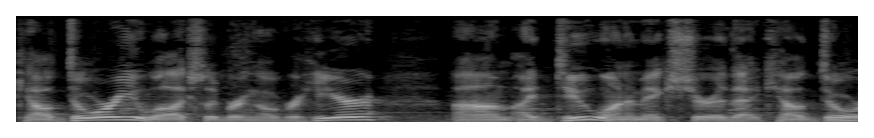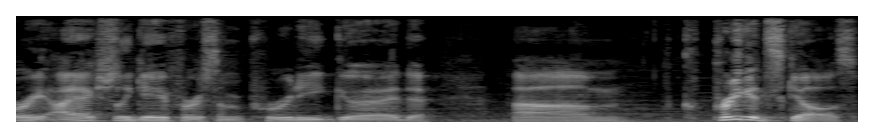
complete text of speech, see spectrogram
Caeldori we'll actually bring over here. Um, I do want to make sure that Caeldori, I actually gave her some pretty good, um, pretty good skills.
